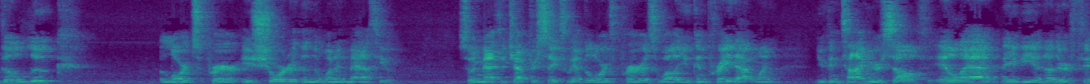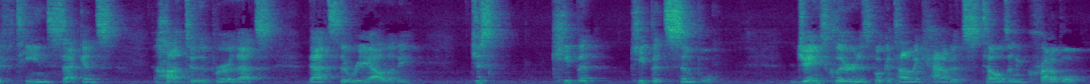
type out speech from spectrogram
the Luke Lord's Prayer is shorter than the one in Matthew. So in Matthew chapter 6, we have the Lord's Prayer as well. You can pray that one. You can time yourself. It'll add maybe another 15 seconds onto the prayer. That's that's the reality. Just keep it keep it simple. James Clear in his book Atomic Habits tells an incredible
